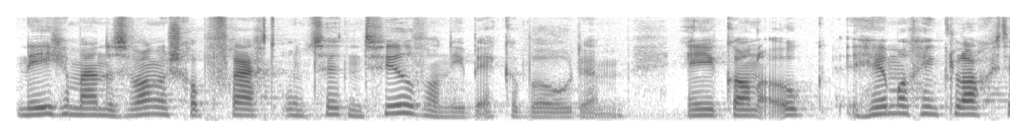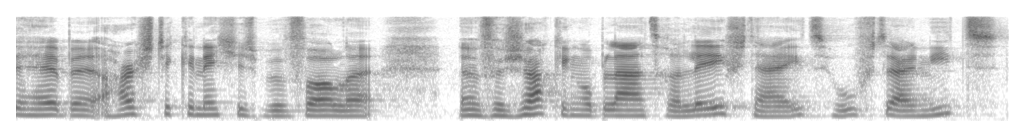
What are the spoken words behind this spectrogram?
negen maanden zwangerschap vraagt ontzettend veel van die bekkenbodem. En je kan ook helemaal geen klachten hebben, hartstikke netjes bevallen. Een verzakking op latere leeftijd hoeft daar niet,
